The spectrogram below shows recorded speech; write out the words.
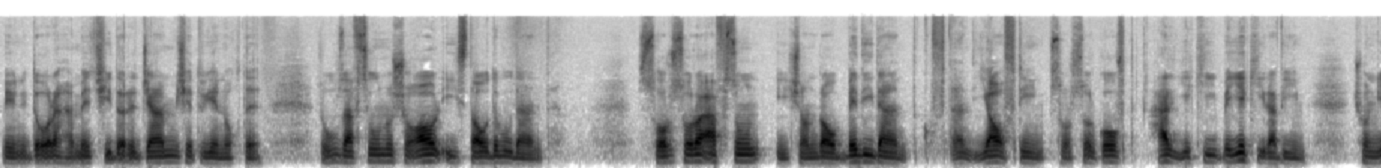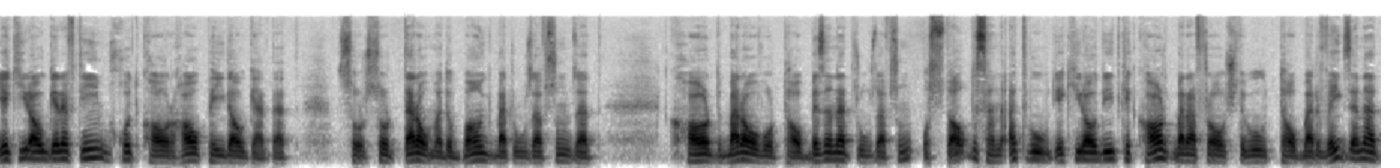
می‌بینید دوره همه چی داره جمع میشه توی نقطه. روز افسون و شغال ایستاده بودند. سرسر و افسون ایشان را بدیدند گفتند یافتیم. سرسر گفت هر یکی به یکی رویم. چون یکی را گرفتیم خود کارها پیدا گردد. سرسر در آمد و بانگ بر روز افسون زد. کارد برآورد تا بزند روزافزون. استاد صنعت بود. یکی را دید که کارد برافراشته بود تا بر وی زند.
